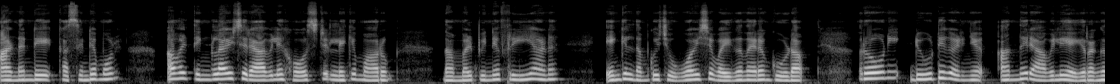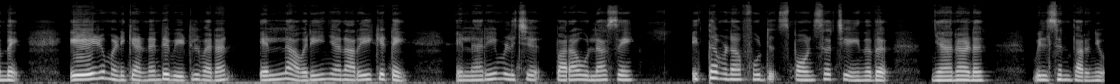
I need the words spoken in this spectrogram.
അണ്ണന്റെ കസിന്റെ മോൾ? അവൾ തിങ്കളാഴ്ച രാവിലെ ഹോസ്റ്റലിലേക്ക് മാറും. നമ്മൾ പിന്നെ ഫ്രീ ആണ് എങ്കിൽ നമുക്ക് ചൊവ്വാഴ്ച വൈകുന്നേരം കൂടാം. റോണി ഡ്യൂട്ടി കഴിഞ്ഞ് അന്ന് രാവിലെ ഇറങ്ങുന്നേ. ഏഴ് മണിക്ക് അണ്ണന്റെ വീട്ടിൽ വരാൻ എല്ലാവരെയും ഞാൻ അറിയിക്കട്ടെ. എല്ലാവരെയും വിളിച്ച് പറ ഉല്ലാസേ. ഇത്തവണ ഫുഡ് സ്പോൺസർ ചെയ്യുന്നത് ഞാനാണ്. വിൽസൺ പറഞ്ഞു.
